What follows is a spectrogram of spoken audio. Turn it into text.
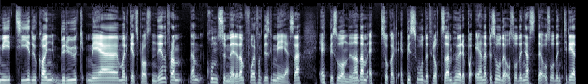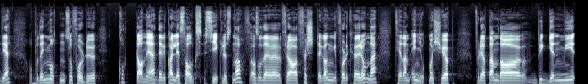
mye tid du kan bruke med markedsplassen din. For de, de konsumerer, de får faktisk med seg episodene dine. De er såkalt episodefråtse. De hører på én episode, og så den neste, og så den tredje. Og på den måten så får du korta ned det vi kaller salgssyklusen. da, altså det Fra første gang folk hører om det, til de ender opp med å kjøpe. Fordi at de da bygger en mye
